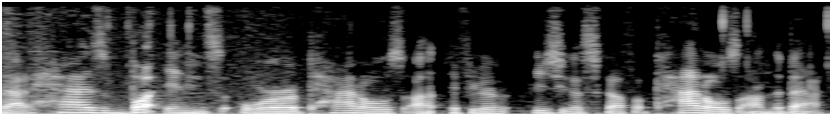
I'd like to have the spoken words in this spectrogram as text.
that has buttons or paddles, on, if you're using a SCUF, paddles on the back.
